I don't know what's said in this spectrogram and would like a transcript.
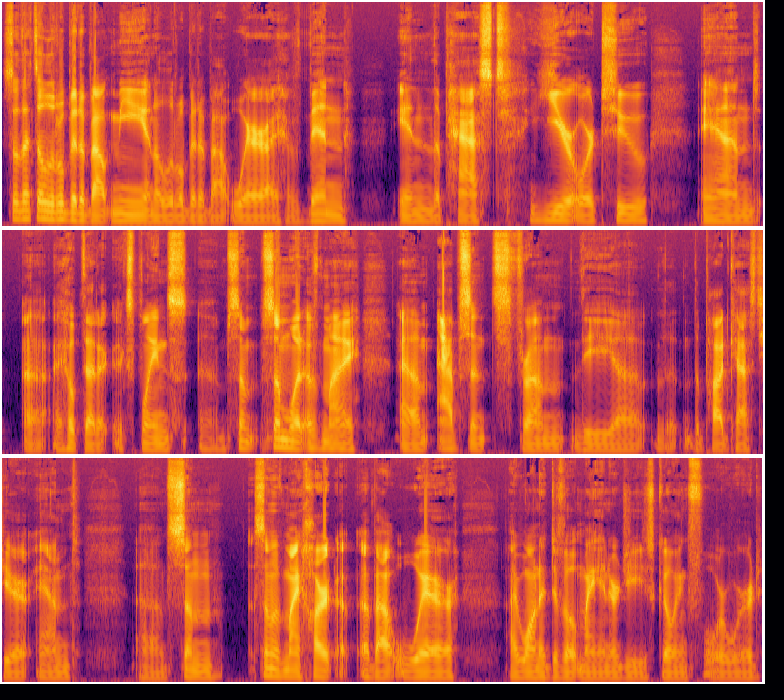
So that's a little bit about me and a little bit about where I have been in the past year or two, and uh, I hope that explains um, some somewhat of my um, absence from the, uh, the, the podcast here and uh, some some of my heart about where I want to devote my energies going forward.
